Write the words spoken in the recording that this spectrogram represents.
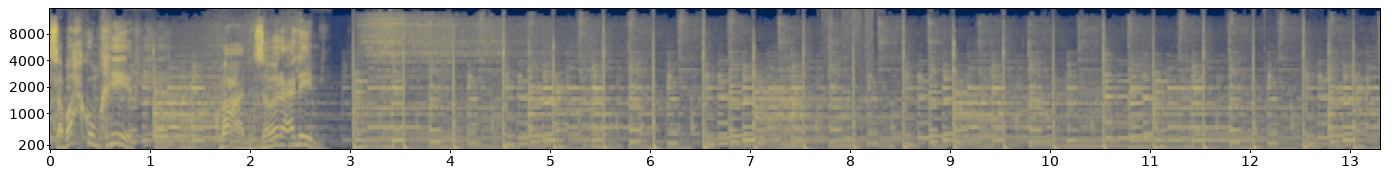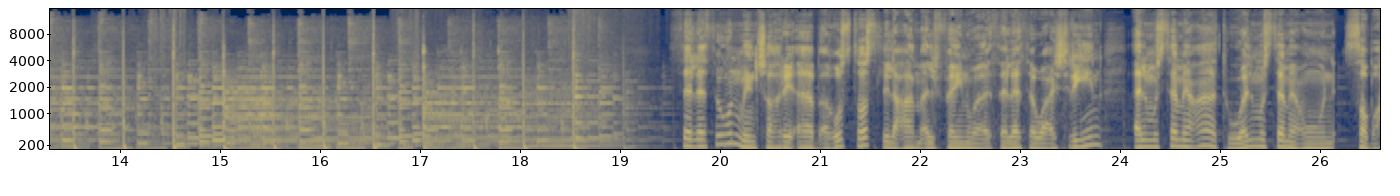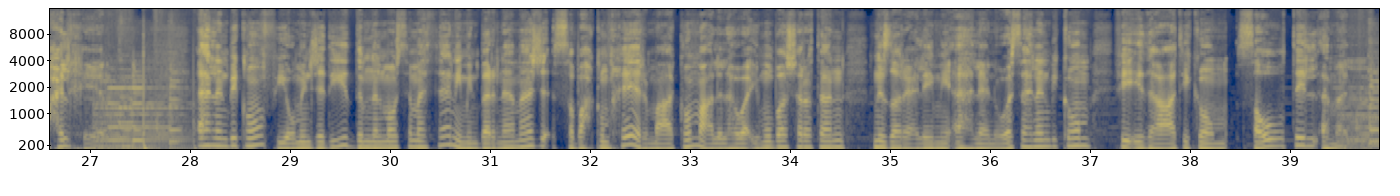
صباحكم خير مع نزار عليمي. ثلاثون من شهر آب أغسطس للعام 2023 المستمعات والمستمعون صباح الخير. أهلا بكم في يوم جديد ضمن الموسم الثاني من برنامج صباحكم خير. معكم على الهواء مباشرة نزار عليمي. أهلا وسهلا بكم في إذاعتكم صوت الأمل.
